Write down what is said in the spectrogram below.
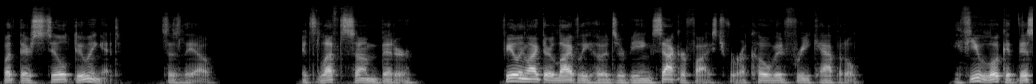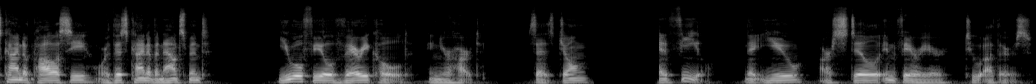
but they're still doing it, says Liu. It's left some bitter, feeling like their livelihoods are being sacrificed for a COVID free capital. If you look at this kind of policy or this kind of announcement, you will feel very cold in your heart says Zhong, and feel that you are still inferior to others.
